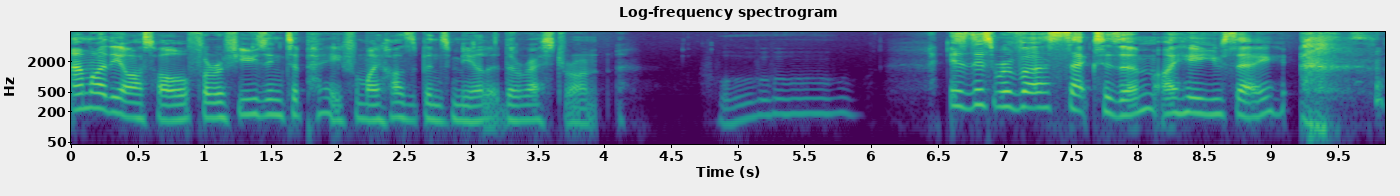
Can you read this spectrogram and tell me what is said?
Am I the asshole for refusing to pay for my husband's meal at the restaurant? Ooh. Is this reverse sexism? I hear you say. All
